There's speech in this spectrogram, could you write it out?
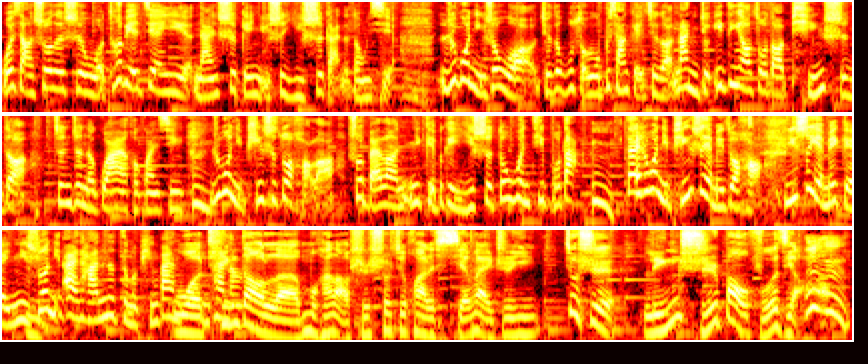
我想说的是，我特别建议男士给女士仪式感的东西。如果你说我觉得无所谓，我不想给这个，那你就一定要做到平时的真正的关爱和关心。如果你平时做好了。说白了，你给不给仪式都问题不大。嗯，但如果你平时也没做好，仪式也没给，你说你爱他，那怎么评判？我听到了慕寒老师说句话的弦外之音，就是临时抱佛脚。嗯嗯，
